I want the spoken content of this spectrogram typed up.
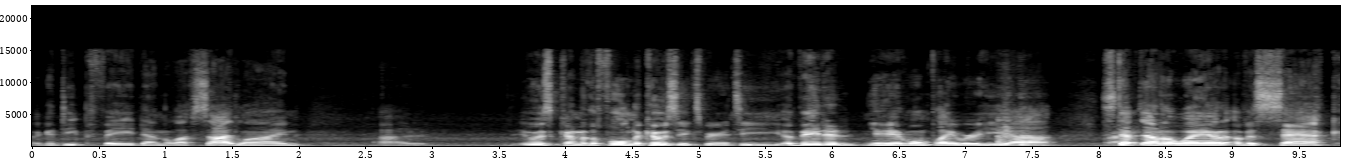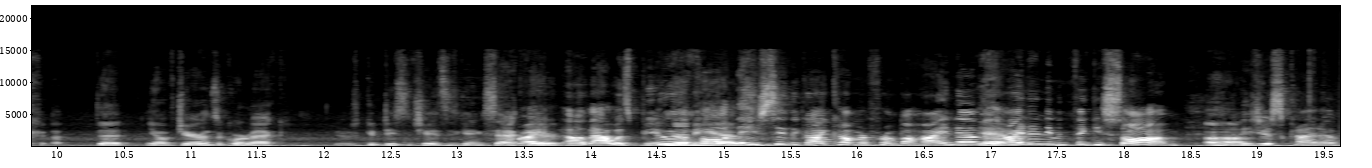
like a deep fade down the left sideline. Uh, it was kind of the full Nikosi experience. He evaded. You know, he had one play where he uh, stepped out of the way of a sack. That you know, if Jarren's a quarterback, there's a good decent chance he's getting sacked Right. there. Oh, that was beautiful. And has- they see the guy coming from behind him, Yeah. and I didn't even think he saw him. Uh-huh. And he just kind of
